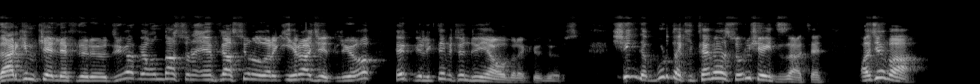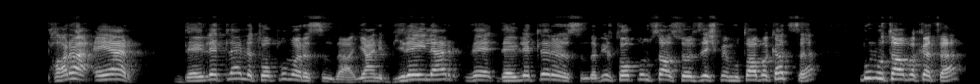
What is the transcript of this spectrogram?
Vergi mükellefleri ödüyor ve ondan sonra enflasyon olarak ihraç ediliyor. Hep birlikte bütün dünya olarak ödüyoruz. Şimdi buradaki temel soru şeydi zaten. Acaba para eğer devletlerle toplum arasında yani bireyler ve devletler arasında bir toplumsal sözleşme mutabakatsa bu mutabakata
